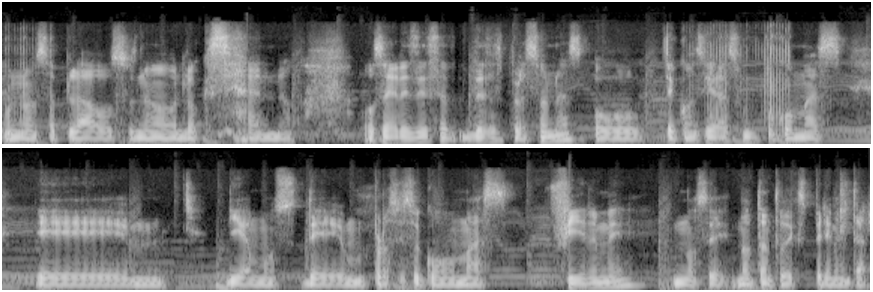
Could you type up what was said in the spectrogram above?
unos aplausos, ¿no? Lo que sea, ¿no? O sea, ¿eres de, esas personas o te consideras un poco más, eh, digamos, de un proceso como más firme, no sé, no tanto de experimentar?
